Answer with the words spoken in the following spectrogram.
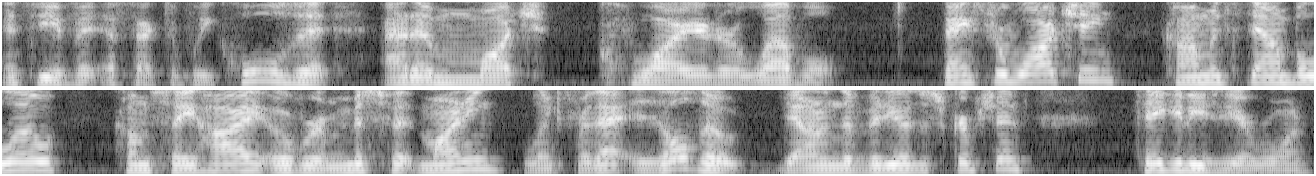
and see if it effectively cools it at a much quieter level. Thanks for watching. Comments down below. Come say hi over in Misfit Mining. Link for that is also down in the video description. Take it easy, everyone.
